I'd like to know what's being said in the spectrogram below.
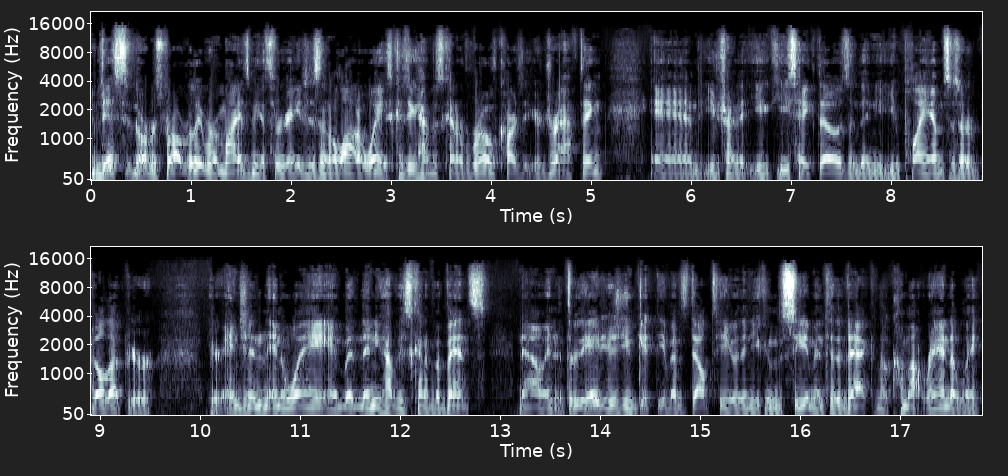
this Urban Sprawl really reminds me of Through Ages in a lot of ways because you have this kind of row of cards that you're drafting, and you're trying to you, you take those and then you, you play them to sort of build up your your engine in a way, and but then you have these kind of events. Now, in Through the Ages, you get the events dealt to you, and then you can seed them into the deck, and they'll come out randomly.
